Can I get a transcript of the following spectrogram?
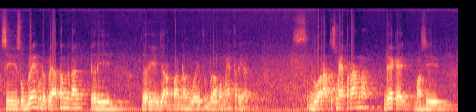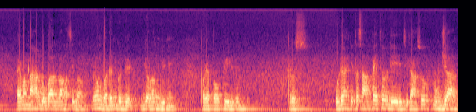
si Suble udah kelihatan kan dari dari jarak pandang gue itu berapa meter ya? 200 meteran lah. Dia kayak masih emang nahan beban banget sih bang. Dia kan badan gede jalan gini pakai topi gitu. Terus udah kita sampai tuh di Cikasur hujan.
